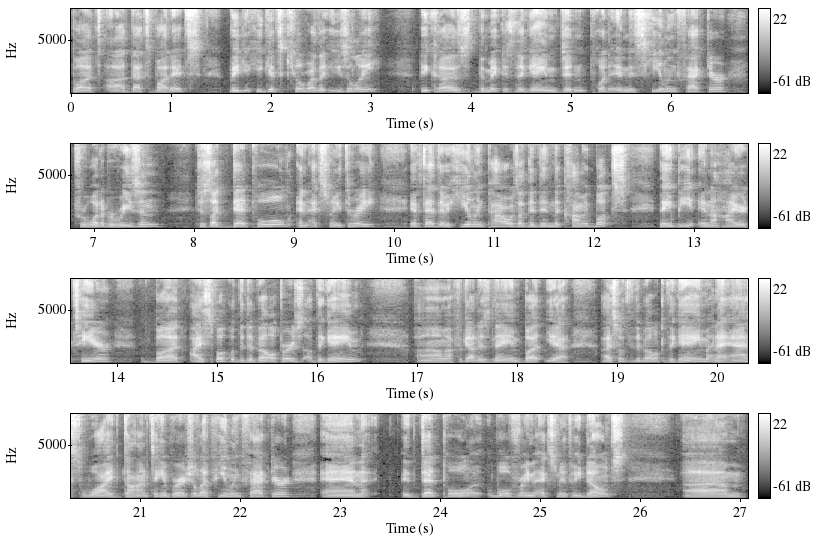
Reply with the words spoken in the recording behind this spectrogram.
but uh, that's about it. But he gets killed rather easily because the makers of the game didn't put in his healing factor for whatever reason. Just like Deadpool and X23, if they had their healing powers like they did in the comic books, they'd be in a higher tier. But I spoke with the developers of the game. Um, I forgot his name, but yeah, I spoke to the developer of the game and I asked why Dante and Virgil have healing factor and Deadpool, Wolverine, and X23 don't. Um,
